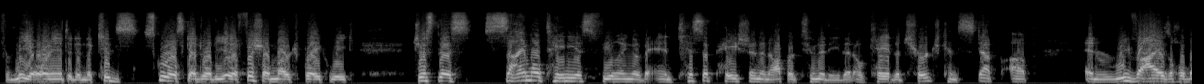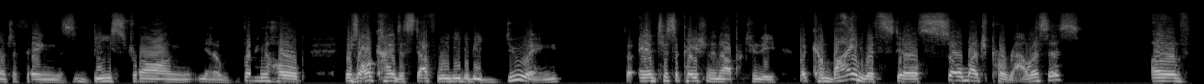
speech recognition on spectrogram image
for me oriented in the kids' school schedule, the official March break week. Just this simultaneous feeling of anticipation and opportunity that okay, the church can step up and revise a whole bunch of things, be strong, you know, bring hope. There's all kinds of stuff we need to be doing. So anticipation and opportunity, but combined with still so much paralysis of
